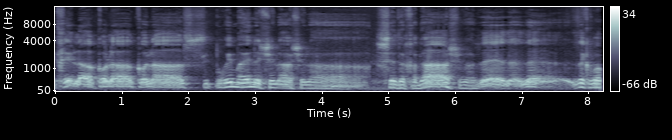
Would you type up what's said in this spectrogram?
התחילה כל, ה, כל הסיפורים האלה של, ה, של הסדר חדש, וזה זה, זה, זה כבר,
